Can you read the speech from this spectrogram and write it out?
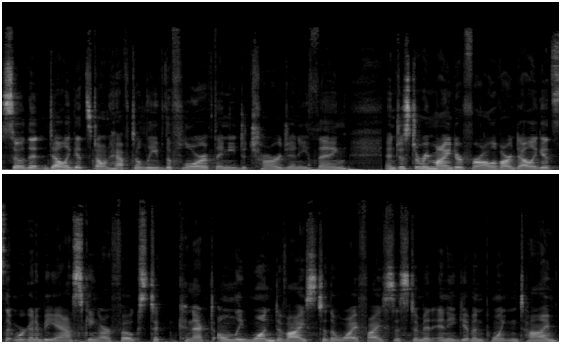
so that delegates don't have to leave the floor if they need to charge anything. And just a reminder for all of our delegates that we're going to be asking our folks to connect only one device to the Wi Fi system at any given point in time.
